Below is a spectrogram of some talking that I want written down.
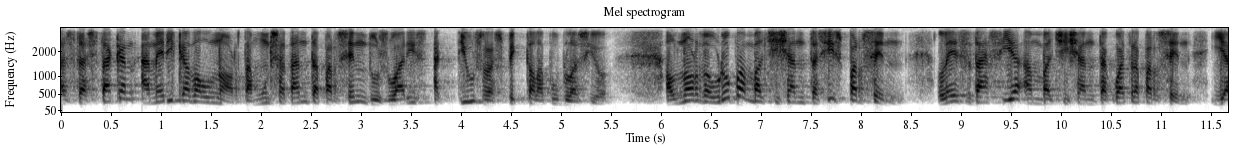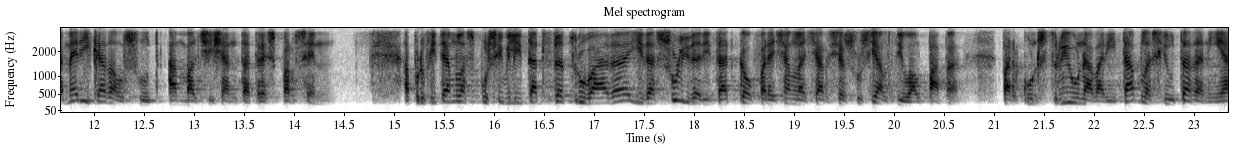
es destaquen Amèrica del Nord, amb un 70% d'usuaris actius respecte a la població. El nord d'Europa amb el 66%, l'est d'Àsia amb el 64% i Amèrica del Sud amb el 63%. Aprofitem les possibilitats de trobada i de solidaritat que ofereixen les xarxes socials, diu el papa, per construir una veritable ciutadania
